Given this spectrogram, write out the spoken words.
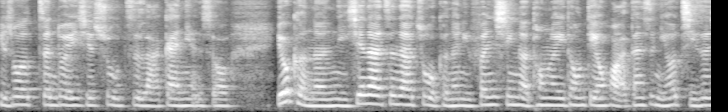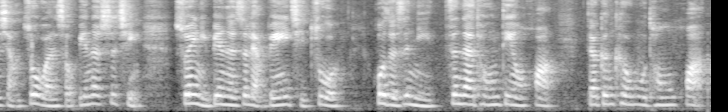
比如说，针对一些数字啦、概念的时候，有可能你现在正在做，可能你分心了，通了一通电话，但是你又急着想做完手边的事情，所以你变成是两边一起做，或者是你正在通电话，在跟客户通话，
